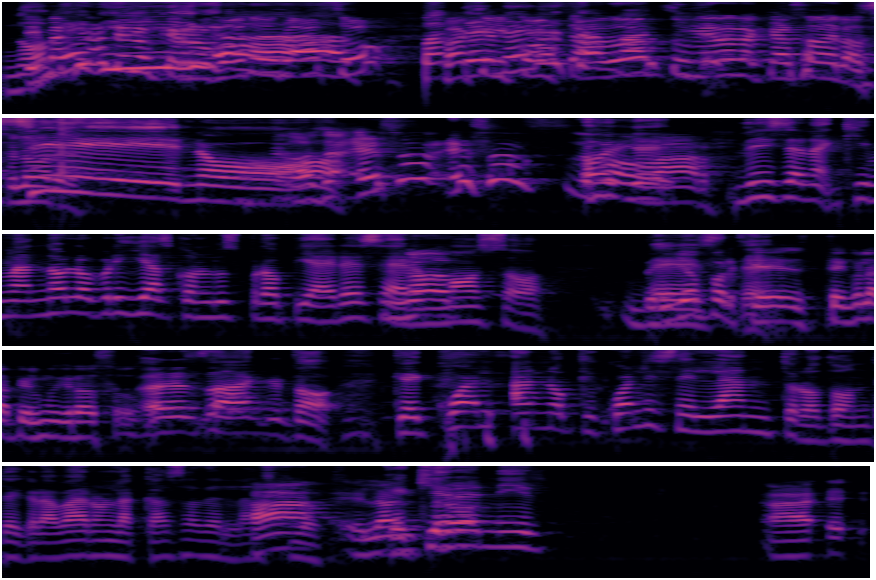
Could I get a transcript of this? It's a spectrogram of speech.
No Imagínate lo que robó. Durazo Pa' para que el contador tuviera la casa de las flores. Sí, no. O sea, eso, eso es Oye, robar. dicen aquí, Manolo, brillas con luz propia, eres No, hermoso. Brillo Este, porque tengo la piel muy grasosa. Exacto. Que cuál, ah, no, que cuál es el antro donde grabaron la Casa de las Ah, Flores. el Que quieren ir. Ah, e-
